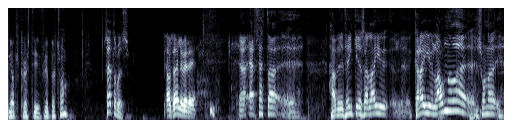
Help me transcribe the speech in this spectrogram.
Njálf Trösti Fribertsson. Sætlófis, Já, sæli verið. ja, er þetta eh, hafið þið fengið þessa lægi, græju lánaða eh, svona eh,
